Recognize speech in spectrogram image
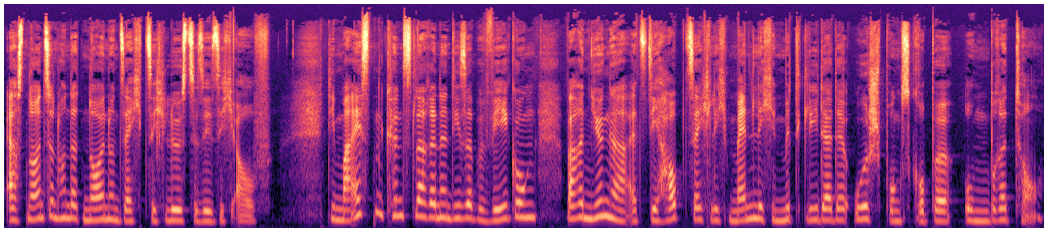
Erst 1969 löste sie sich auf. Die meisten Künstlerinnen dieser Bewegung waren jünger als die hauptsächlich männlichen Mitglieder der Ursprungsgruppe um Breton.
